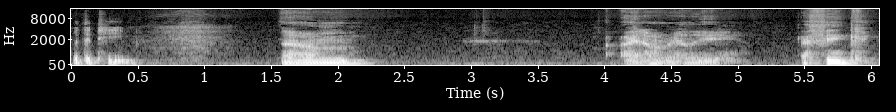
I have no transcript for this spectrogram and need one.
with the team. Um, I don't really. I think,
